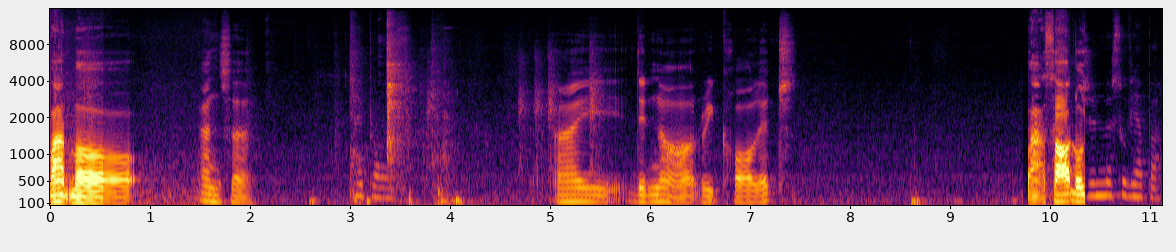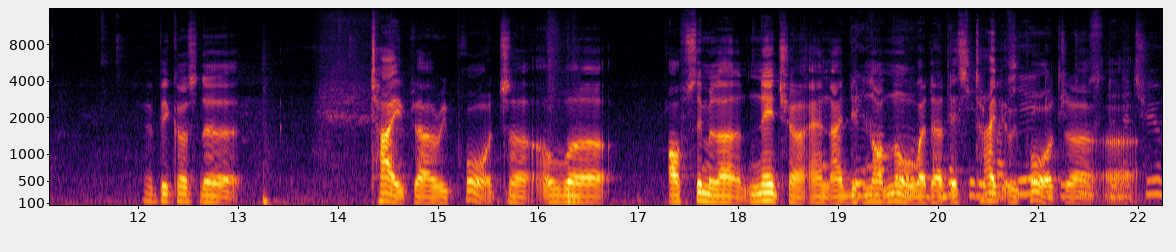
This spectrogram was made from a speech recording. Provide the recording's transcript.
បាទមក Answer. Réponse. I did not recall it បាទអក្សរដូច Je ne me souviens pas. because the typed uh, reports uh, were of similar nature and I did Les not know rapports whether this typed dactylographiés report étaient uh, tous de uh, nature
